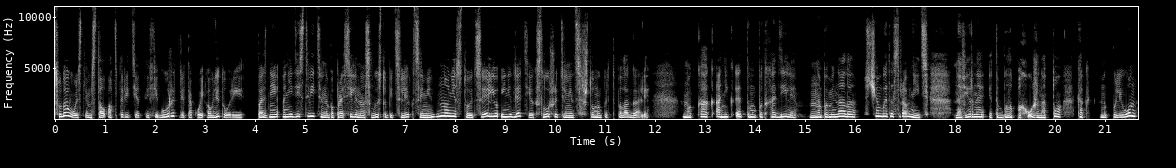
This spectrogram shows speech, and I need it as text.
с удовольствием стал авторитетной фигурой для такой аудитории». Позднее они действительно попросили нас выступить с лекциями, но не с той целью и не для тех слушательниц, что мы предполагали. Но как они к этому подходили, напоминала, с чем бы это сравнить. Наверное, это было похоже на то, как Наполеон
